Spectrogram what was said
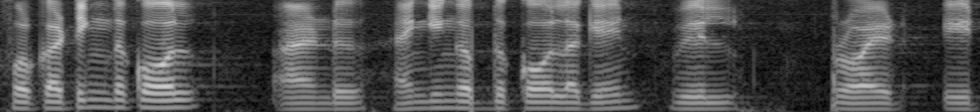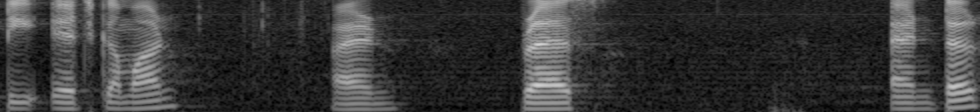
for cutting the call and uh, hanging up the call again we'll provide ATH command and press enter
